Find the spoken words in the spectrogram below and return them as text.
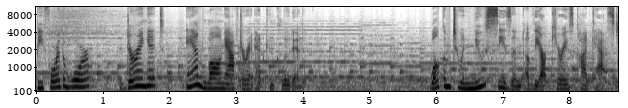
before the war, during it, and long after it had concluded. Welcome to a new season of the Art Curious podcast,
